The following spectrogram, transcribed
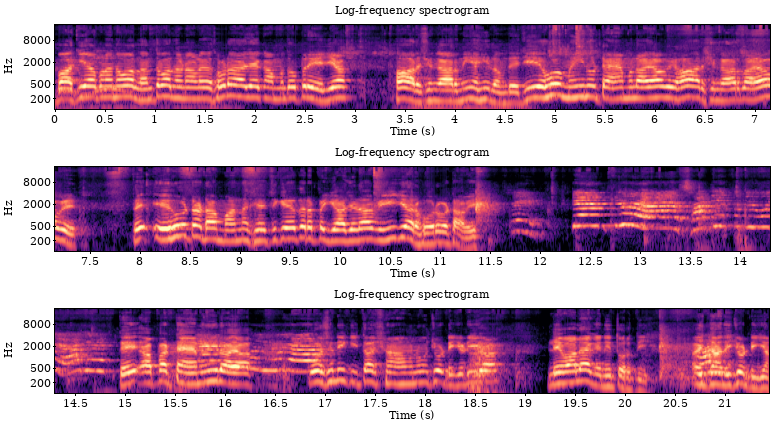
ਬਾਕੀ ਆਪਣਾ ਨਵਾਲਣ ਧਵਾਲਣ ਵਾਲਾ ਥੋੜਾ ਜਿਹਾ ਕੰਮ ਤੋਂ ਪਰਹੇਜ ਆ। ਹਾਰ ਸ਼ਿੰਗਾਰ ਨਹੀਂ ਅਸੀਂ ਲਾਉਂਦੇ। ਜੇ ਇਹੋ ਮਹੀਂ ਨੂੰ ਟਾਈਮ ਲਾਇਆ ਹੋਵੇ ਹਾਰ ਸ਼ਿੰਗਾਰ ਲਾਇਆ ਹੋਵੇ ਤੇ ਇਹੋ ਤੁਹਾਡਾ ਮਨ ਖਿੱਚ ਕੇ ਤੇ ਰੁਪਈਆ ਜਿਹੜਾ 20000 ਹੋਰ ਵਟਾਵੇ। ਟਾਈਮ ਕਿਉਂ ਹੋਇਆ? ਸਾਢੇ ਇੱਕ ਵਜੇ ਹੋਇਆ ਜੇ। ਤੇ ਆਪਾਂ ਟਾਈਮ ਨਹੀਂ ਲਾਇਆ। ਕੁਛ ਨਹੀਂ ਕੀਤਾ ਸ਼ਾਮ ਨੂੰ ਝੋਟੀ ਜਿਹੜੀ ਆ ਲੇਵਾ ਲੈ ਕੇ ਨਹੀਂ ਤੁਰਦੀ। ਐਦਾਂ ਦੀ ਝੋਟੀ ਆ।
